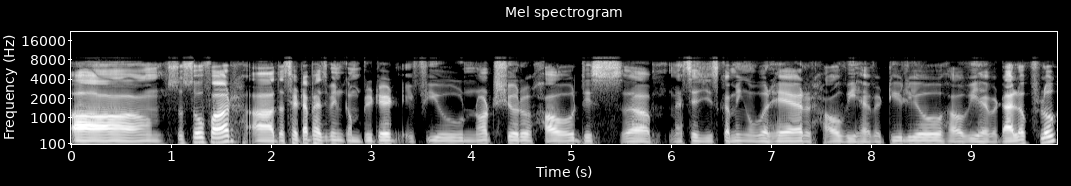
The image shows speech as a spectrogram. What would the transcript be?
Um, so so far uh, the setup has been completed. If you're not sure how this uh, message is coming over here, how we have a Twilio, how we have a Dialogflow,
